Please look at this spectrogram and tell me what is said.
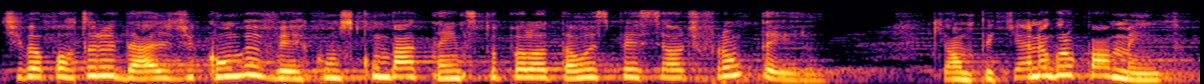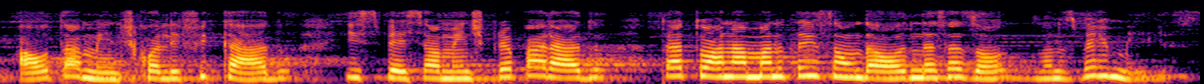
tive a oportunidade de conviver com os combatentes do Pelotão Especial de Fronteira, que é um pequeno agrupamento altamente qualificado e especialmente preparado para atuar na manutenção da ordem dessas zonas vermelhas.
